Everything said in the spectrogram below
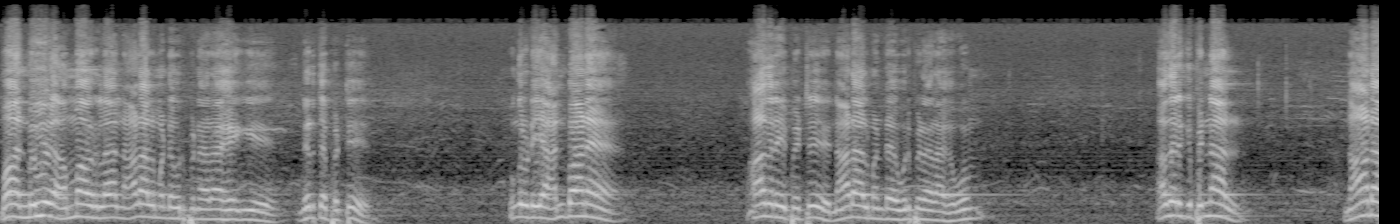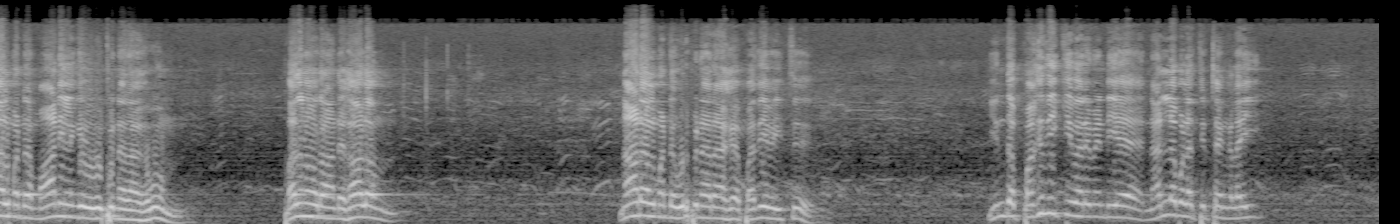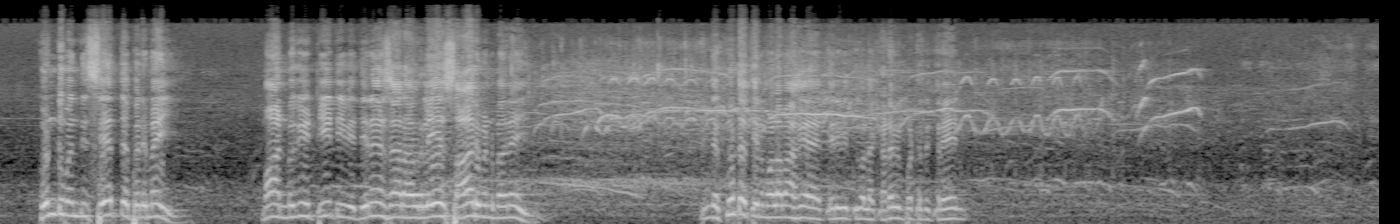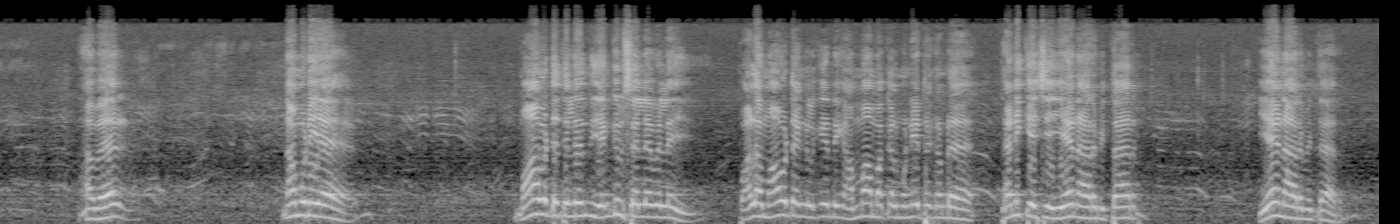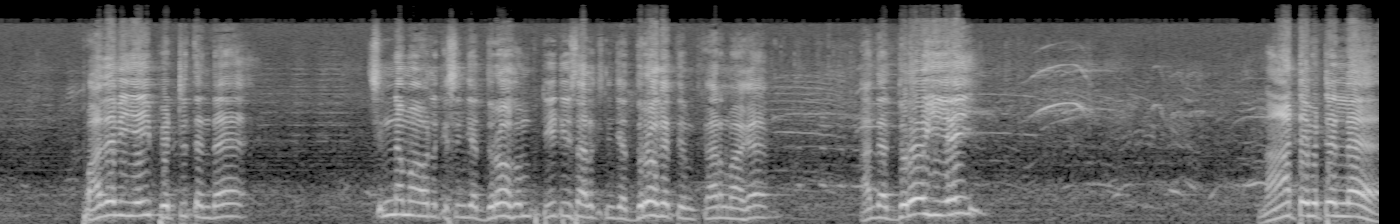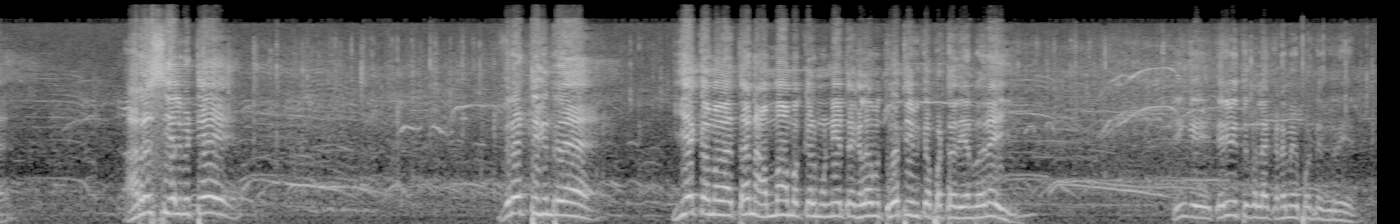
மாண்புமிகு அம்மா அவர்களால் நாடாளுமன்ற உறுப்பினராக இங்கு நிறுத்தப்பட்டு உங்களுடைய அன்பான ஆதரவை பெற்று நாடாளுமன்ற உறுப்பினராகவும் அதற்கு பின்னால் நாடாளுமன்ற மாநிலங்களவை உறுப்பினராகவும் பதினோரு ஆண்டு காலம் நாடாளுமன்ற உறுப்பினராக பதவி வைத்து இந்த பகுதிக்கு வர வேண்டிய நல்ல பல திட்டங்களை கொண்டு வந்து சேர்த்த பெருமை மாண்புமிகு டிடிவி தினகர் சார் அவர்களே சாரும் என்பதனை இந்த கூட்டத்தின் மூலமாக தெரிவித்துக் கொள்ள கடமைப்பட்டிருக்கிறேன். அவர் நம்முடைய மாவட்டத்திலிருந்து எங்கும் செல்லவில்லை. பல மாவட்டங்களுக்கு இன்றைக்கு அம்மா மக்கள் முன்னேற்றம் கண்ட தணிக்கைச்சியை ஏன் ஆரம்பித்தார்? ஏன் ஆரம்பித்தார்? பதவியை பெற்றுத்தந்த சின்னம்மா அவர்களுக்கு செஞ்ச துரோகம் டிடி சாருக்கு செஞ்ச துரோகத்தின் காரணமாக அந்த துரோகியை நாட்டை விட்டு இல்ல அரசியல் விட்டு விரட்டுகின்ற இயக்கமாகத்தான் அம்மா மக்கள் முன்னேற்ற கழகம் தோற்றுவிக்கப்பட்டது என்பதனை இங்கு தெரிவித்துக் கொள்ள கடமைப்பட்டுகிறேன்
